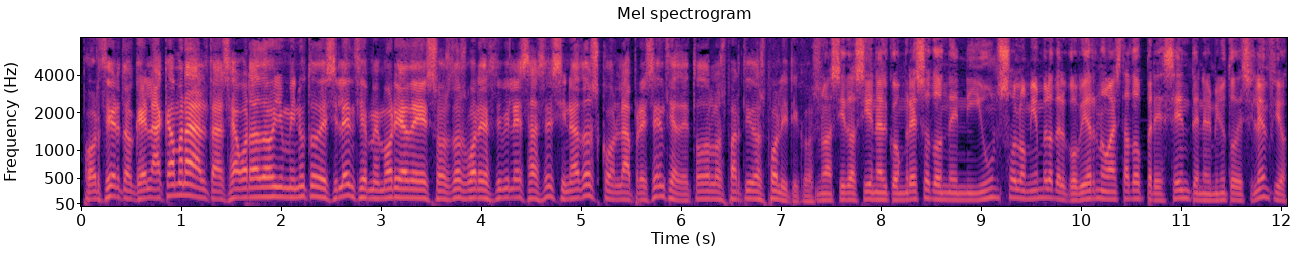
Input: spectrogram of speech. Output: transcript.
Por cierto, que en la Cámara Alta se ha guardado hoy un minuto de silencio en memoria de esos dos guardias civiles asesinados con la presencia de todos los partidos políticos. No ha sido así en el Congreso, donde ni un solo miembro del Gobierno ha estado presente en el minuto de silencio.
